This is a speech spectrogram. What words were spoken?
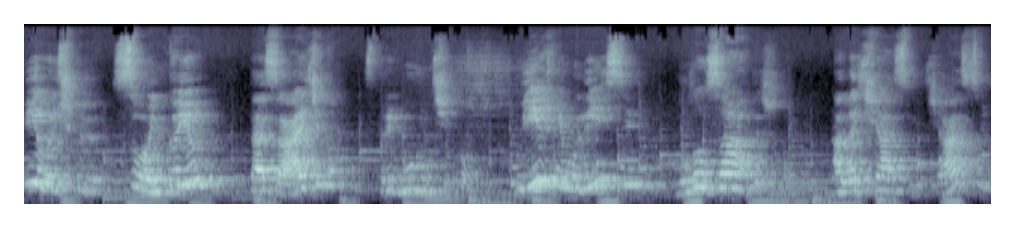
білочкою, сонькою та зайчиком стрибунчиком. У їхньому лісі було затишно, але час від часу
